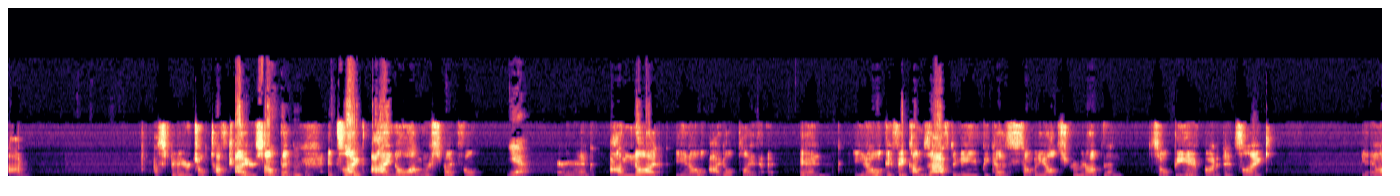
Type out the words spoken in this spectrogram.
i'm a spiritual tough guy or something it's like i know i'm respectful Yeah. and I'm not, you know, I don't play that. And you know, if it comes after me because somebody else screwed up, then so be it. But it's like, you know,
